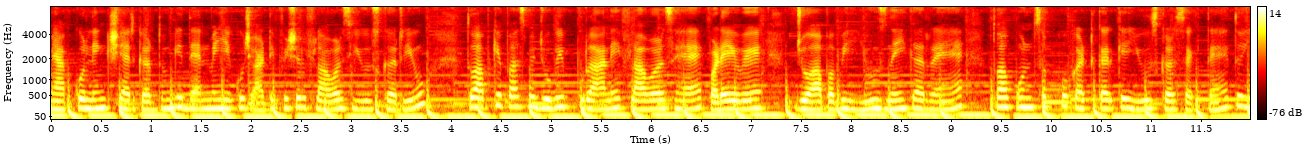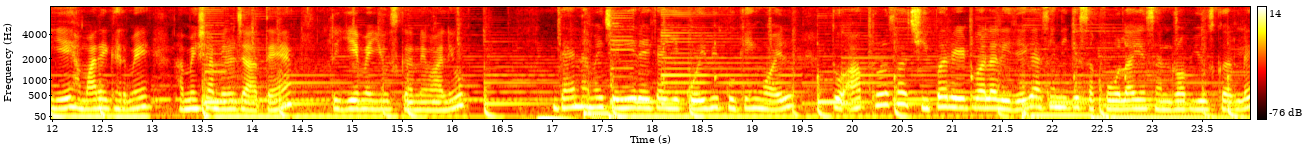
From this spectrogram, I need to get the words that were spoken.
मैं आपको लिंक शेयर कर दूँगी। देन मैं ये कुछ आर्टिफिशियल फ्लावर्स यूज़ कर रही हूँ। तो आपके पास में जो भी पुराने फ्लावर्स हैं, पड़े हुए, जो आप अभी यूज़ नहीं कर रहे हैं तो आप उन सबको कट करके यूज़ कर सकते हैं। तो ये हमारे घर में हमेशा मिल जाते हैं। तो ये मैं यूज़ करने वाली हूँ। देन हमें चाहिए रहेगा ये कोई भी कुकिंग ऑयल तो आप थोड़ा सा चीपर रेट वाला लीजिएगा, ऐसे नहीं कि सफोला या सनड्रॉप यूज़ कर ले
